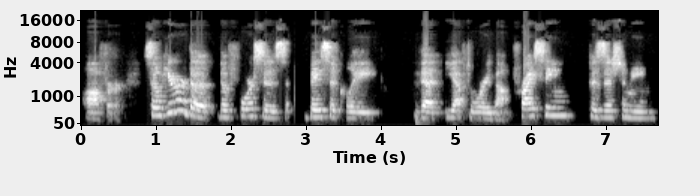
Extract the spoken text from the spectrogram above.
offer. So here are the, the forces basically that you have to worry about pricing, positioning,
